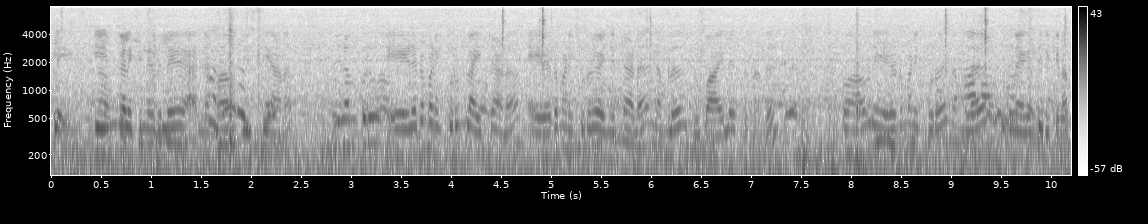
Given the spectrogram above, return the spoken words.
പ്ലേ ഗെയിം കളിക്കുന്നതിൽ അന്നമ്മ ബിസിയാണ് ഇനി നമുക്കൊരു ഏഴര മണിക്കൂർ ഫ്ലൈറ്റ് ആണ്. ഏഴര മണിക്കൂർ കഴിഞ്ഞിട്ടാണ് നമ്മൾ ദുബായിലെത്തുന്നത്. അപ്പോൾ ആ ഒരു ഏഴര മണിക്കൂർ നമ്മൾ ഇതിനകത്തിരിക്കണം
